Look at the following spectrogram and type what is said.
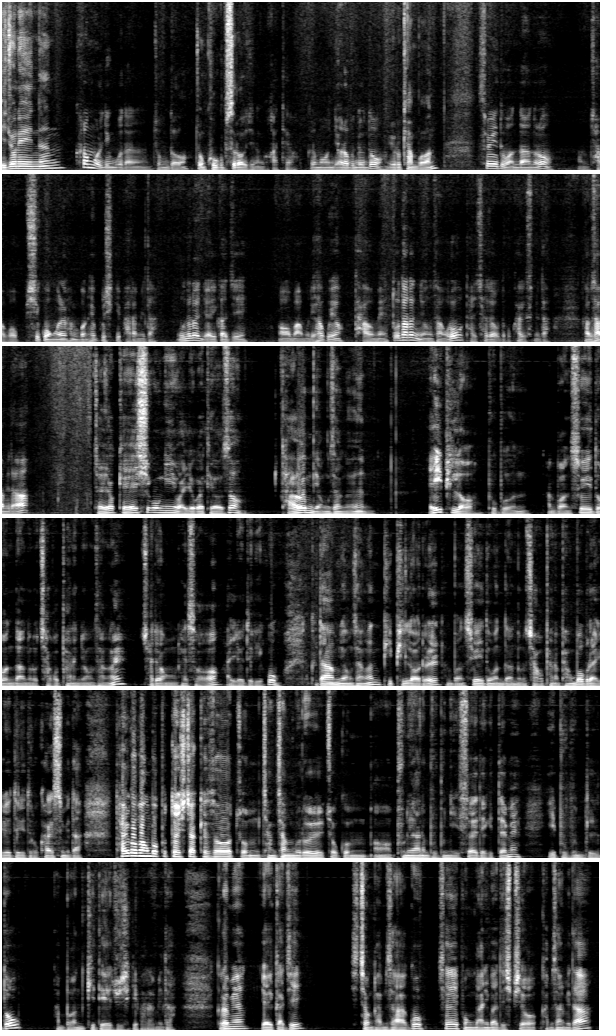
기존에 있는 크롬 몰딩보다는 좀더좀 고급스러워지는 것 같아요. 그러면 여러분들도 이렇게 한번 스웨이드 원단으로 음, 작업 시공을 한번 해보시기 바랍니다. 오늘은 여기까지 어, 마무리하고요. 다음에 또 다른 영상으로 다시 찾아오도록 하겠습니다. 감사합니다. 자 이렇게 시공이 완료가 되어서 다음 영상은 A 필러 부분 한번 스웨이드 원단으로 작업하는 영상을 촬영해서 알려드리고 그 다음 영상은 B 필러를 한번 스웨이드 원단으로 작업하는 방법을 알려드리도록 하겠습니다. 탈거 방법부터 시작해서 좀 장착물을 조금 어, 분해하는 부분이 있어야 되기 때문에 이 부분들도 한번 기대해 주시기 바랍니다. 그러면 여기까지 시청 감사하고 새해 복 많이 받으십시오. 감사합니다.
